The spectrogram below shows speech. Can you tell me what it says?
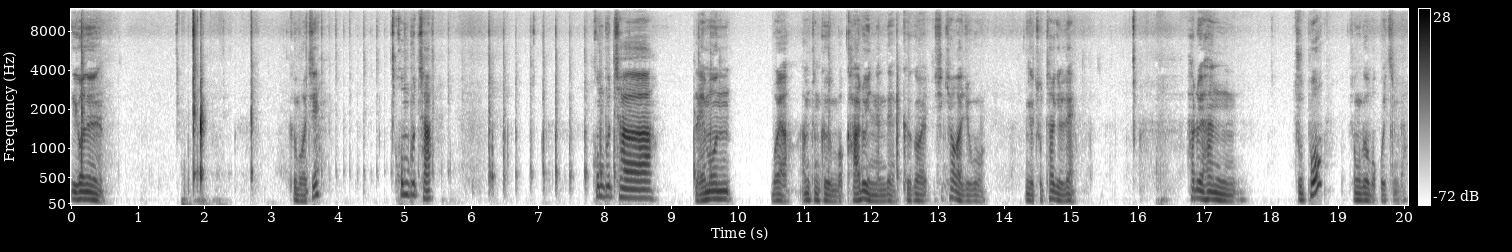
이거는 그 뭐지? 콤부차 콤부차 레몬 뭐야 아무튼 그 뭐 가루 있는데 그거 시켜가지고 이거 좋다길래 하루에 한 두 포 정도 먹고 있습니다.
